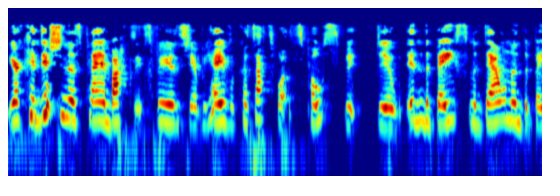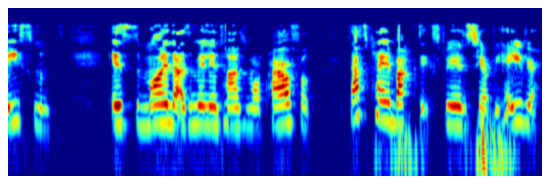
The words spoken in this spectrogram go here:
your condition is playing back the experience your behaviour because that's what it's supposed to do. In the basement, down in the basement, is the mind that is a million times more powerful. That's playing back the experience your behaviour.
